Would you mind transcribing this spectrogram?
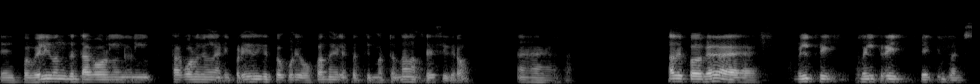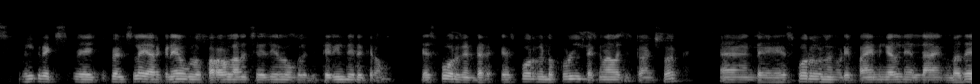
இப்போ வெளிவந்த தகவல்கள் தகவல்களின் அடிப்படையில் இருக்கக்கூடிய ஒப்பந்தங்களை பற்றி மட்டும்தான் நாம் பேசுகிறோம். அஹ் அது போக மிலிட்ரி மிலிட்ரி எக்யூப்மெண்ட்ஸ் மிலிட்ரி எக்யூப்மெண்ட்ஸில் ஏற்கனவே உங்களுக்கு பரவலான செய்திகள் உங்களுக்கு தெரிந்து இருக்கிறோம் S four hundred S four hundred full technology transfer and S ஃபோர்களுடைய பயன்கள் எல்லாம் என்பது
